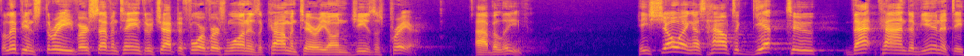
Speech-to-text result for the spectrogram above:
Philippians 3, verse 17 through chapter 4, verse 1 is a commentary on Jesus' prayer, I believe. He's showing us how to get to that kind of unity.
